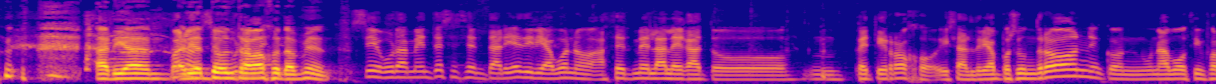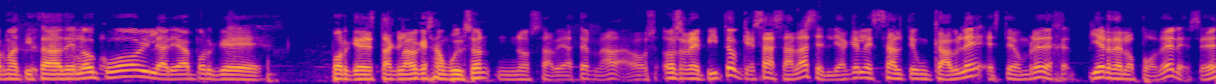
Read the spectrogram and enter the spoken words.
harían, todo el trabajo también? Seguramente se sentaría y diría, bueno, hacedme el alegato mm, petirrojo. Y saldría pues un dron con una voz informatizada de locuo y le haría porque porque está claro que Sam Wilson no sabe hacer nada. Os, repito que esas alas, el día que les salte un cable, este hombre pierde los poderes, ¿eh?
